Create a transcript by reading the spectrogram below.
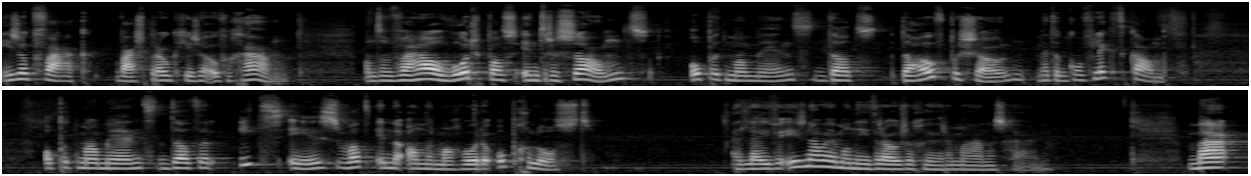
Is ook vaak waar sprookjes over gaan. Want een verhaal wordt pas interessant op het moment dat de hoofdpersoon met een conflict kampt. Op het moment dat er iets is wat in de ander mag worden opgelost. Het leven is nou helemaal niet roze geur en maneschijn. Maar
